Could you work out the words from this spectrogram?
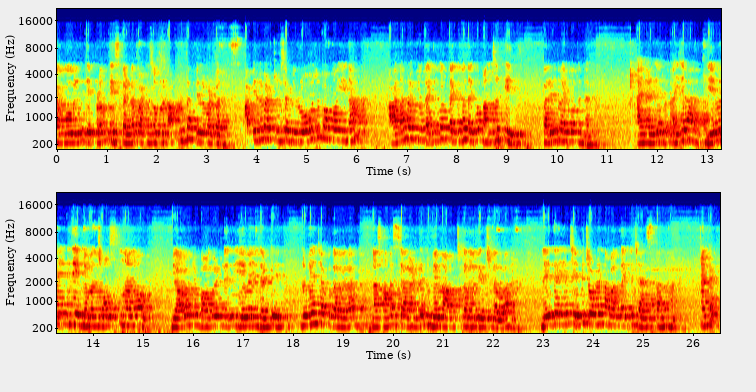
ఆ గోవుల్ని తిప్పడం తీసుకెళ్ళడం వాటిని శుభ్రం అప్పుడంతా ఆ పిల్లవాడు పని. ఆ పిల్లవాడు చూశాడు రోజు పాపం ఈయన అనారోగ్యం తగ్గిపో తగ్గిపో తగ్గిపో మనసుకి పరిమితం అయిపోతున్నారు. ఆయన అడిగారు అయ్యా ఏమైంది? మిమ్మల్ని చూస్తున్నాను. మీ ఆరోగ్యం బాగోట్లేదు. ఏమైందంటే నువ్వేం చెప్పగలవరా? నా సమస్య అలాంటిదే నువ్వేం ఆర్చగలవా తీర్చగలవా? అని లేదయ్యా చెప్పి చూడండి నా వల్ల అయితే చేస్తాను అంటే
